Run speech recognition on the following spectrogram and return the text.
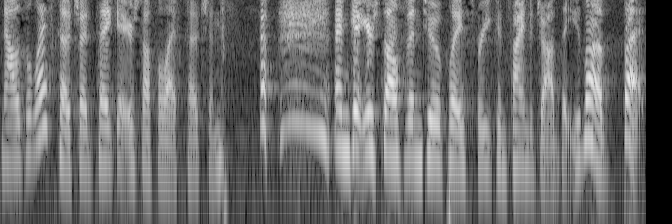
Now, as a life coach, I'd say get yourself a life coach and and get yourself into a place where you can find a job that you love. But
